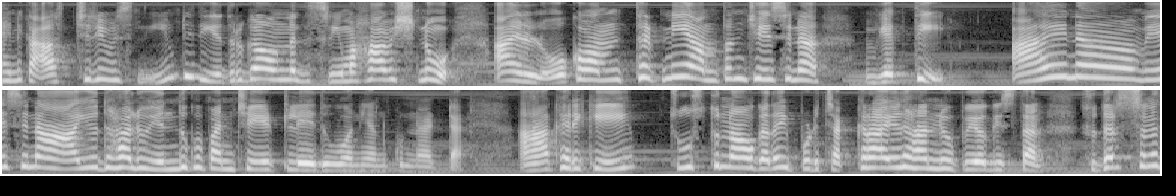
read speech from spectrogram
ఆయనకి ఆశ్చర్యం ఇస్తుంది ఏమిటిది? ఎదురుగా ఉన్నది శ్రీ మహావిష్ణువు. ఆయన లోకం అంతటినీ అంతం చేసిన వ్యక్తి. ఆయన వేసిన ఆయుధాలు ఎందుకు పనిచేయట్లేదు? అని అనుకున్నట్ట. ఆఖరికి చూస్తున్నావు కదా ఇప్పుడు చక్రాయుధాన్ని ఉపయోగిస్తాను. సుదర్శన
